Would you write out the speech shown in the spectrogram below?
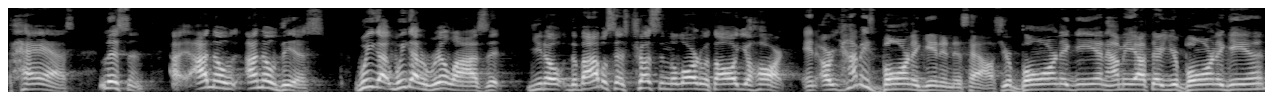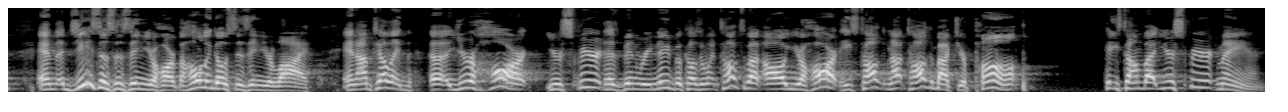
path. Listen, I, I know, I know this. We got, we got to realize that you know, the Bible says, trust in the Lord with all your heart. And are, how many's born again in this house? You're born again. How many out there, you're born again? And Jesus is in your heart. The Holy Ghost is in your life. And I'm telling uh, your heart, your spirit has been renewed because when it talks about all your heart, he's talking, not talking about your pump. He's talking about your spirit man.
